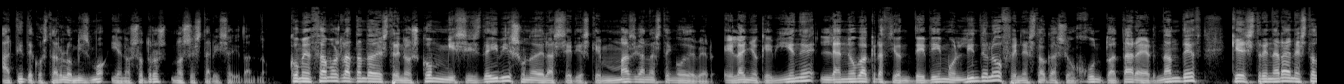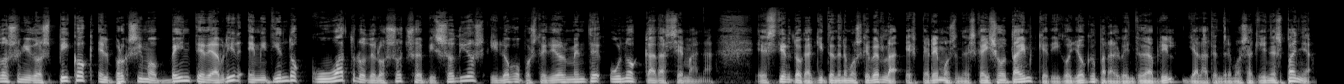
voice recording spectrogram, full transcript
a ti te costará lo mismo y a nosotros nos estaréis ayudando. Comenzamos la tanda de estrenos con mi Mrs. Davis, una de las series que más ganas tengo de ver el año que viene, la nueva creación de Damon Lindelof, en esta ocasión junto a Tara Hernández, que estrenará en Estados Unidos Peacock el próximo 20 de abril, emitiendo cuatro de los ocho episodios y luego posteriormente uno cada semana. Es cierto que aquí tendremos que verla, esperemos en Sky Showtime, que digo yo que para el 20 de abril ya la tendremos aquí en España.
